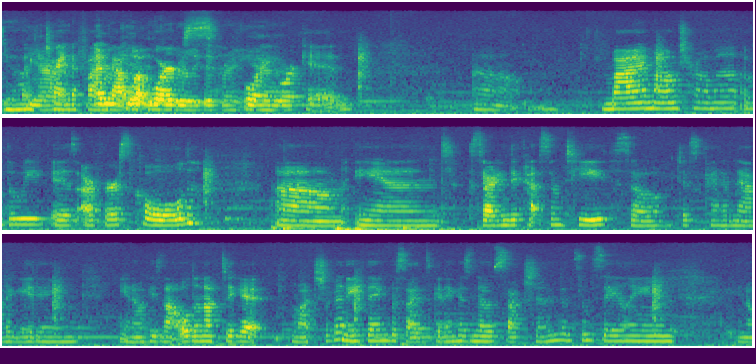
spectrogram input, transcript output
Yeah. Like Yeah. trying to find Every out what what is works literally different, for yeah. your kid. Um, my mom trauma of the week is our first cold. Um, and starting to cut some teeth, so just kind of navigating. You know, he's not old enough to get much of anything besides getting his nose suctioned and some saline. You know,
